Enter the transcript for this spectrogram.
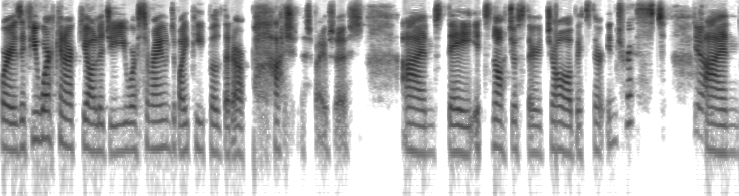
Whereas if you work in archaeology, you are surrounded by people that are passionate about it. And they it's not just their job, it's their interest. Yeah. And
